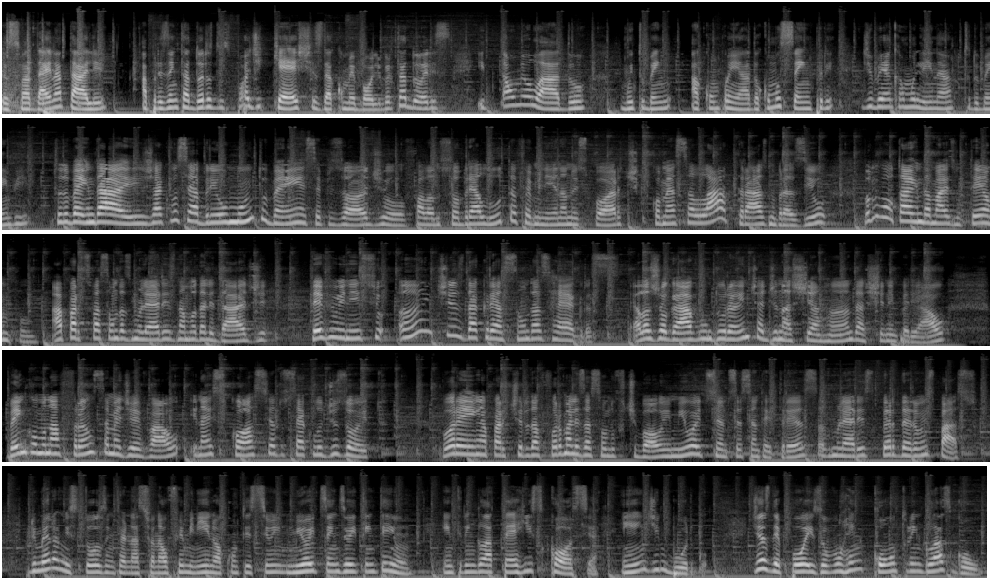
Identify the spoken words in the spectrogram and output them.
Eu sou a Dai Natali, apresentadora dos podcasts da Comebol Libertadores, e ao meu lado, muito bem acompanhada, como sempre, de Bianca Molina. Tudo bem, Bi? Tudo bem, Dai. Já que você abriu muito bem esse episódio falando sobre a luta feminina no esporte, que começa lá atrás no Brasil, vamos voltar ainda mais no tempo? A participação das mulheres na modalidade teve o início antes da criação das regras. Elas jogavam durante a dinastia Han da China Imperial bem como na França medieval e na Escócia do século XVIII. Porém, a partir da formalização do futebol em 1863, as mulheres perderam espaço. O primeiro amistoso internacional feminino aconteceu em 1881, entre Inglaterra e Escócia, em Edimburgo. Dias depois, houve um reencontro em Glasgow,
